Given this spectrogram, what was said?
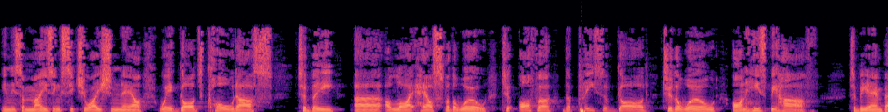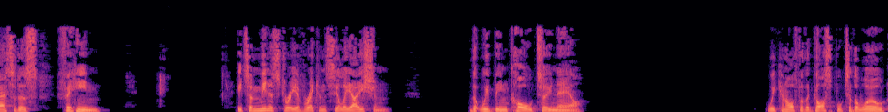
in this amazing situation now where God's called us to be uh, a lighthouse for the world, to offer the peace of God to the world on His behalf, to be ambassadors for Him. It's a ministry of reconciliation that we've been called to now. We can offer the gospel to the world.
